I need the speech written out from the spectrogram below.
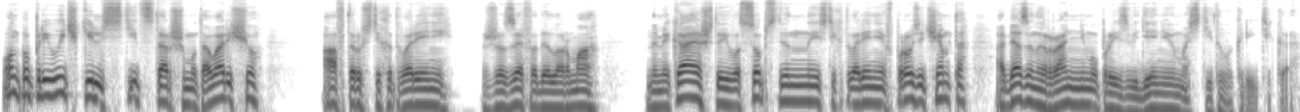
Он по привычке льстит старшему товарищу, автору стихотворений Жозефа де Лорма, намекая, что его собственные стихотворения в прозе чем-то обязаны раннему произведению маститого критика.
